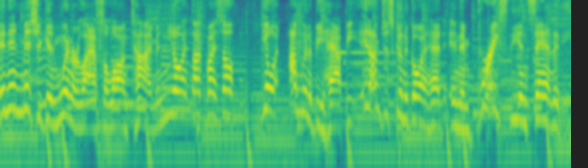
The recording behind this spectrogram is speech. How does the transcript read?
And in Michigan, winter lasts a long time. And you know, I thought to myself, you know what? I'm to be happy. And I'm just to go ahead and embrace the insanity.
